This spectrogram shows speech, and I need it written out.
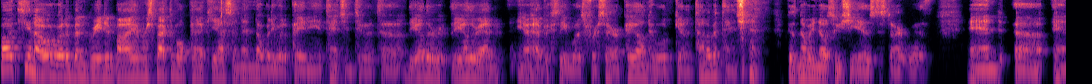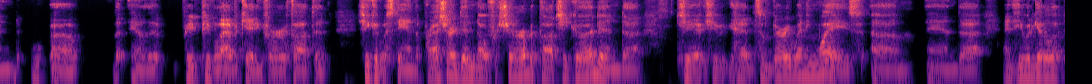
but you know, it would have been greeted by a respectable pick, yes, and then nobody would have paid any attention to it. Uh, the other the other ad, you know, advocacy was for Sarah Palin, who will get a ton of attention because nobody knows who she is to start with, and uh, and uh, the, you know the people advocating for her thought that she could withstand the pressure. Didn't know for sure, but thought she could, and uh, she she had some very winning ways. Um, and uh, and he would get a little.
